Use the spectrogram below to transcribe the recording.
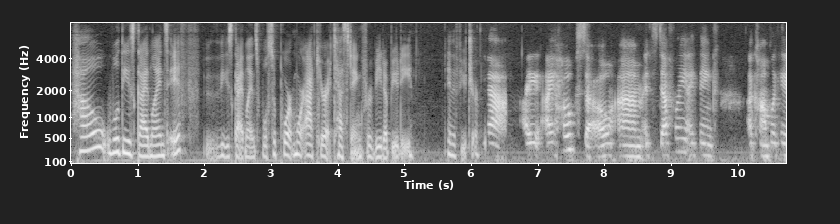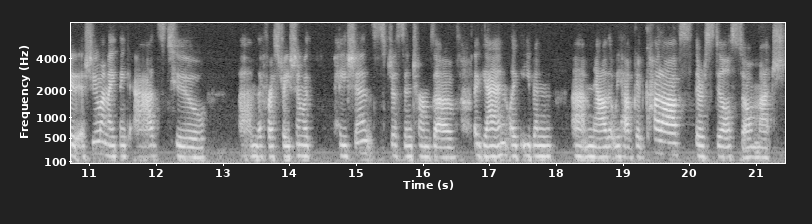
how will these guidelines, if these guidelines will support more accurate testing for VWD in the future? Yeah, I, I hope so. Um, it's definitely, I think, a complicated issue, and I think adds to um, the frustration with patients just in terms of, again, like even um, now that we have good cutoffs, there's still so much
